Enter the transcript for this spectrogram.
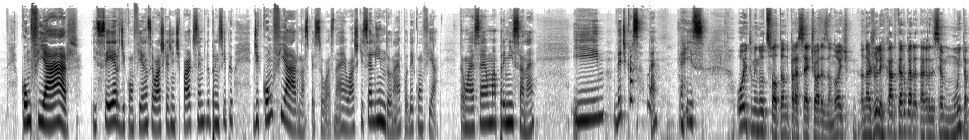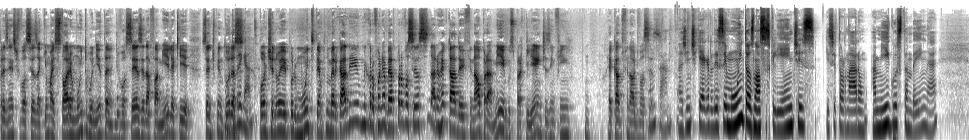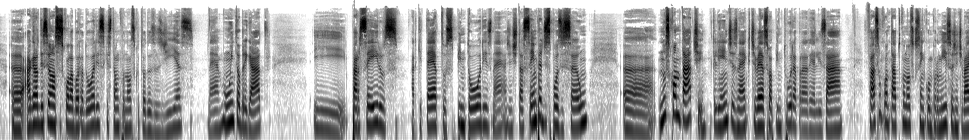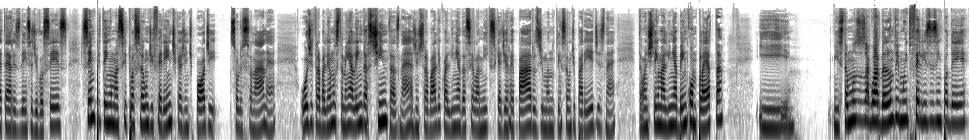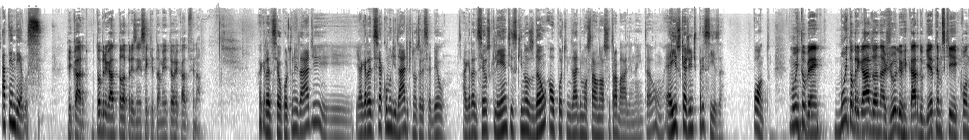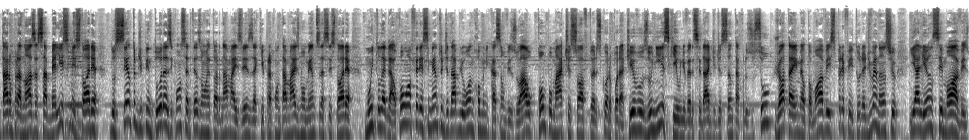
confiar e ser de confiança, eu acho que a gente parte sempre do princípio de confiar nas pessoas, né? Eu acho que isso é lindo, né? Poder confiar. Então essa é uma premissa, né? E dedicação, né? É isso. Oito minutos faltando para sete horas da noite. Ana Júlia e Ricardo, quero agradecer muito a presença de vocês aqui, uma história muito bonita de vocês e da família, que o Centro de Pinturas continue por muito tempo no mercado e o microfone aberto para vocês darem um recado aí final para amigos, para clientes, enfim, um recado final de vocês. Então tá. A gente quer agradecer muito aos nossos clientes que se tornaram amigos também, né? Uh, agradecer aos nossos colaboradores que estão conosco todos os dias, né? Muito obrigado e parceiros, arquitetos, pintores, né? A gente está sempre à disposição. Uh, nos contate, clientes, né, que tiver a sua pintura para realizar, façam contato conosco sem compromisso, a gente vai até a residência de vocês. Sempre tem uma situação diferente que a gente pode solucionar, né? Hoje trabalhamos também além das tintas, né? A gente trabalha com a linha da Celamix, que é de reparos, de manutenção de paredes, né? Então a gente tem uma linha bem completa e e estamos aguardando e muito felizes em poder atendê-los. Ricardo, muito obrigado pela presença aqui também, teu recado final. Agradecer a oportunidade e, e agradecer a comunidade que nos recebeu, agradecer os clientes que nos dão a oportunidade de mostrar o nosso trabalho. Né? Então, é isso que a gente precisa. Ponto. Muito bem. Muito obrigado, Ana Júlia e Ricardo Guetems, que contaram para nós essa belíssima história do Centro de Pinturas e com certeza vão retornar mais vezes aqui para contar mais momentos dessa história muito legal. Com o oferecimento de W1 Comunicação Visual, Compumate Softwares Corporativos, Unisque, Universidade de Santa Cruz do Sul, JM Automóveis, Prefeitura de Venâncio e Aliança Imóveis.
